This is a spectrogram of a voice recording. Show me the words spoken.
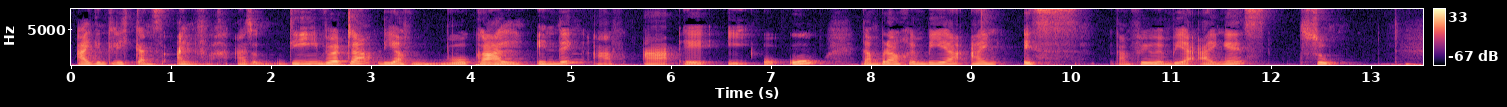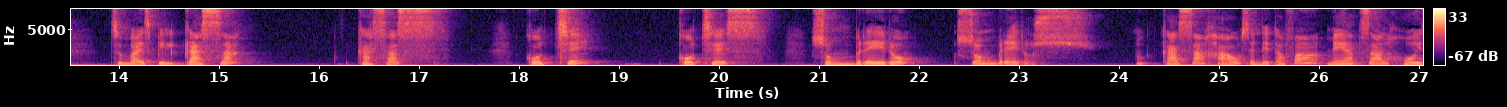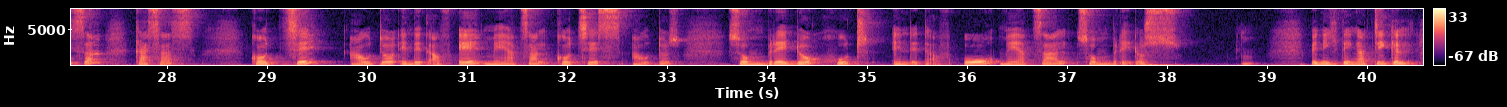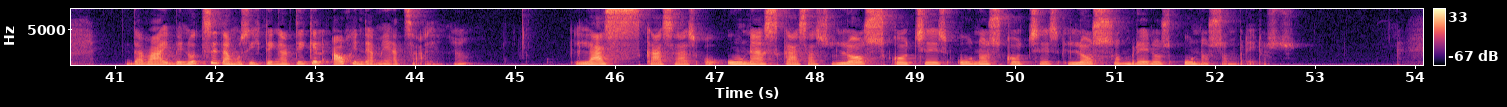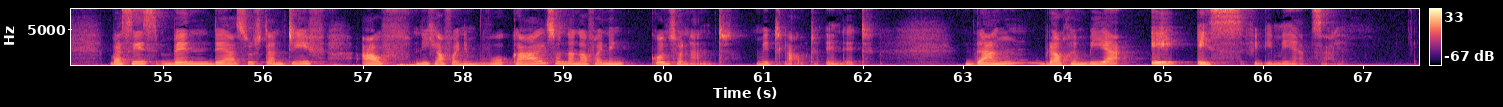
Eigentlich ganz einfach. Also die Wörter, die auf Vokal enden, auf A, E, I, O, U, dann brauchen wir ein S. Dann fügen wir ein S zu. Zum Beispiel Casa, casas, coche, coches, sombrero, sombreros. Casa, en det auf A, Mehrzahl, Häuser, casas, coche, Auto, endet auf E, Mehrzahl, coches, Autos, sombrero, Hut, endet auf O, Mehrzahl, sombreros. Wenn ich den Artikel dabei benutze, dann muss ich den Artikel auch in der Mehrzahl. Ja? las casas o unas casas, los coches, unos coches, los sombreros, unos sombreros. Was ist, wenn der Substantiv auf, nicht auf einem Vokal, sondern auf einen Konsonant mit Laut endet? Dann brauchen wir es für die Mehrzahl.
